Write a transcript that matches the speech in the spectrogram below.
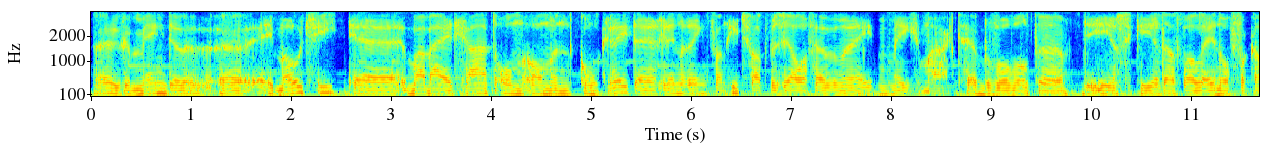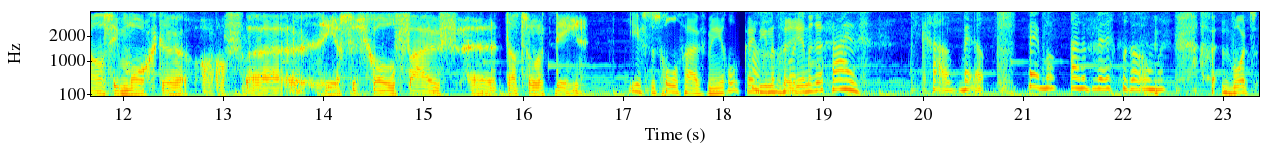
eh, gemengde eh, emotie. eh, waarbij het gaat om, om een concrete herinnering van iets wat we zelf hebben mee- meegemaakt. Hè, bijvoorbeeld eh, de eerste keer dat we alleen op vakantie mochten. Of eh, de eerste schoolvuif, eh, dat soort dingen. Eerste schoolvijf, Merel, kan je die Oh, nog herinneren? Vijf. Ik ga ook ben al helemaal aan het wegdromen. Het woord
